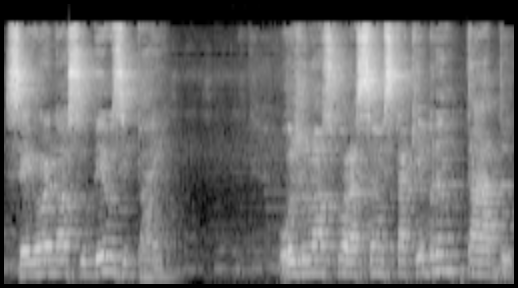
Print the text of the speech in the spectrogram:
Senhor nosso Deus e Pai, Hoje o nosso coração está quebrantado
